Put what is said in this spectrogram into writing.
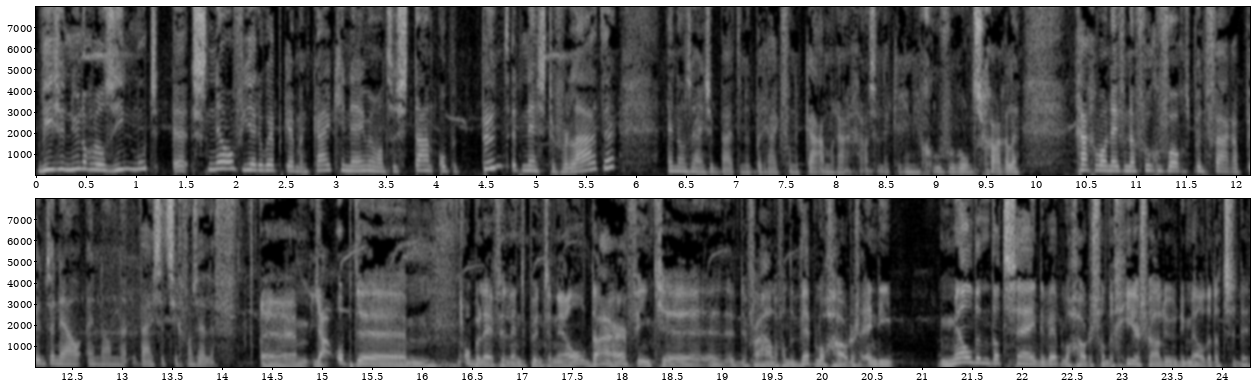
Wie ze nu nog wil zien, moet uh, snel via de webcam een kijkje nemen... want ze staan op het punt het nest te verlaten. En dan zijn ze buiten het bereik van de camera. Gaan ze lekker in die groeven rondscharrelen. Ga gewoon even naar vroegevogels.vara.nl en dan uh, wijst het zich vanzelf. Um, ja, op de um, opbeleefdelente.nl, daar vind je uh, de verhalen van de webloghouders. En die melden dat zij, de webloghouders van de Gierzwaluw... die melden dat ze de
